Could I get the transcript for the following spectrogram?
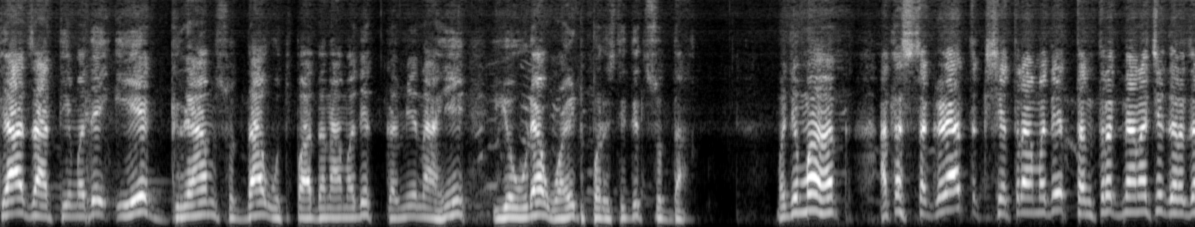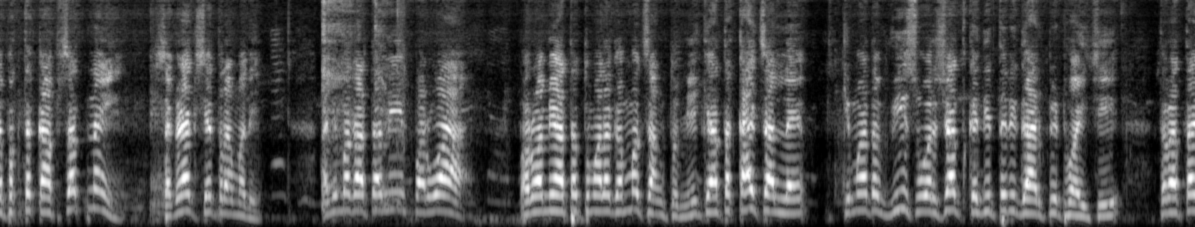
त्या जातीमध्ये एक ग्रॅम सुद्धा उत्पादनामध्ये कमी नाही एवढ्या वाईट परिस्थितीत सुद्धा. म्हणजे मग आता सगळ्याच क्षेत्रामध्ये तंत्रज्ञानाची गरज आहे फक्त कापसात नाही सगळ्या क्षेत्रामध्ये. आणि मग आता मी परवा परवा मी आता तुम्हाला गंमत सांगतो मी की आता काय चाललंय? किंवा आता वीस वर्षात कधीतरी गारपीट व्हायची तर आता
